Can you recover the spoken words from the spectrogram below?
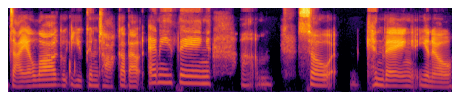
dialogue you can talk about anything um, so conveying you know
